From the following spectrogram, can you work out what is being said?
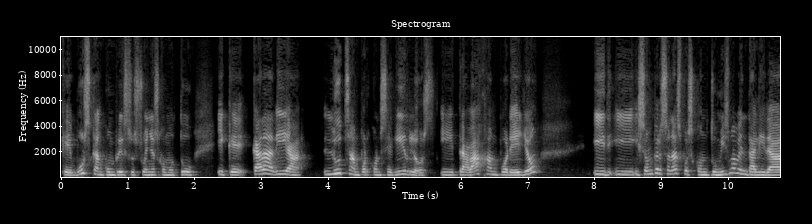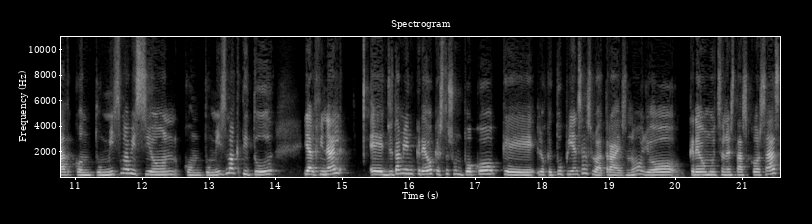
que buscan cumplir sus sueños como tú y que cada día luchan por conseguirlos y trabajan por ello, y, y, son personas pues con tu misma mentalidad, con tu misma visión, con tu misma actitud y al final eh, yo también creo que esto es un poco que lo que tú piensas lo atraes, ¿no? Yo creo mucho en estas cosas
